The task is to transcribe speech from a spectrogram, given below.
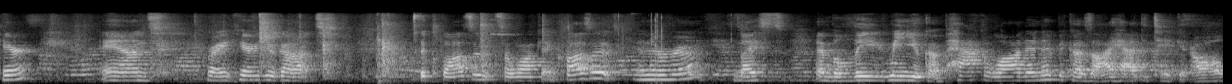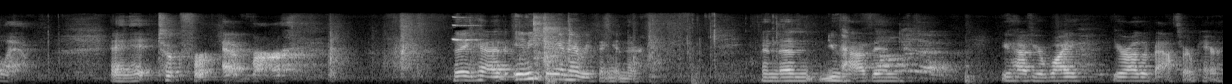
here. And right here you got the closet. It's a walk-in closet in their room. Nice. And believe me, you can pack a lot in it because I had to take it all out. And it took forever. They had anything and everything in there. And then you have in, you have your wife, your other bathroom here.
